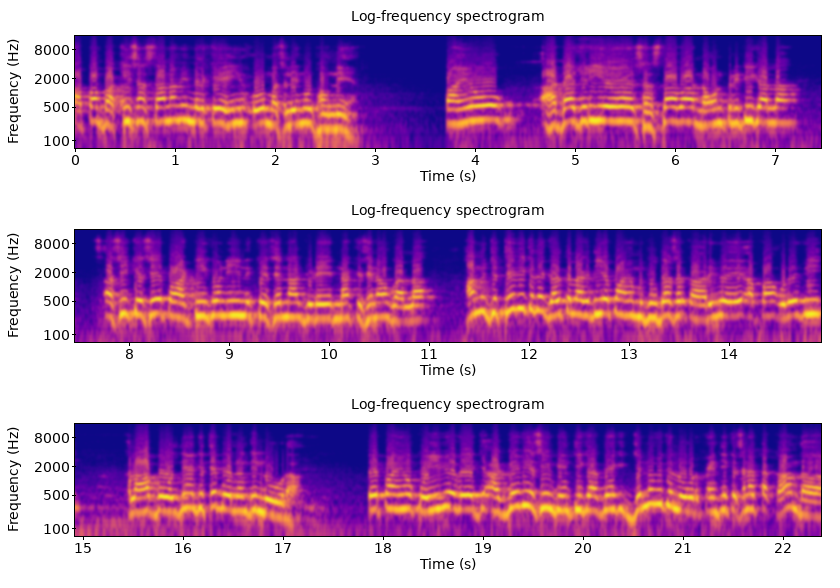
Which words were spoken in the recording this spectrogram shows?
ਆਪਾਂ ਬਾਕੀ ਸੰਸਥਾਵਾਂ ਵੀ ਮਿਲ ਕੇ ਅਸੀਂ ਉਹ ਮਸਲੇ ਨੂੰ ਉਠਾਉਂਦੇ ਆ ਭਾਵੇਂ ਉਹ ਸਾਡਾ ਜਿਹੜੀ ਇਹ ਸੰਸਥਾ ਵਾ ਨਾਨ ਪੋਲੀਟੀਕਲ ਆ, ਅਸੀਂ ਕਿਸੇ ਪਾਰਟੀ ਕੋ ਨਹੀਂ, ਕਿਸੇ ਨਾਲ ਜੁੜੇ, ਨਾ ਕਿਸੇ ਨਾਲ ਗੱਲ ਆ ਸਾਨੂੰ ਜਿੱਥੇ ਵੀ ਕਿਤੇ ਗਲਤ ਲੱਗਦੀ ਹੈ ਭਾਵੇਂ ਮੌਜੂਦਾ ਸਰਕਾਰ ਹੀ ਹੋਏ, ਆਪਾਂ ਉਹਦੇ ਵੀ ਖਿਲਾਫ ਬੋਲਦੇ ਹਾਂ ਜਿੱਥੇ ਬੋਲਣ ਦੀ ਲੋੜ ਆ। ਤੇ ਭਾਵੇਂ ਉਹ ਕੋਈ ਵੀ ਹੋਵੇ ਅੱਗੇ ਵੀ ਅਸੀਂ ਬੇਨਤੀ ਕਰਦੇ ਹਾਂ ਕਿ ਜਿਹਨੂੰ ਵੀ ਕੋਈ ਲੋੜ ਪੈਂਦੀ, ਕਿਸੇ ਨਾਲ ਧੱਕਾ ਹੁੰਦਾ ਵਾ,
